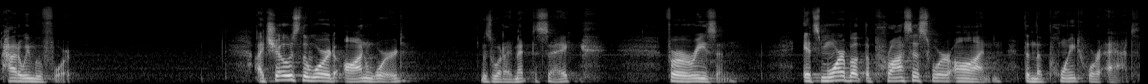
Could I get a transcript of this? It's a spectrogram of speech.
how do we move forward? I chose the word onward, was what I meant to say, for a reason. It's more about the process we're on than the point we're at.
